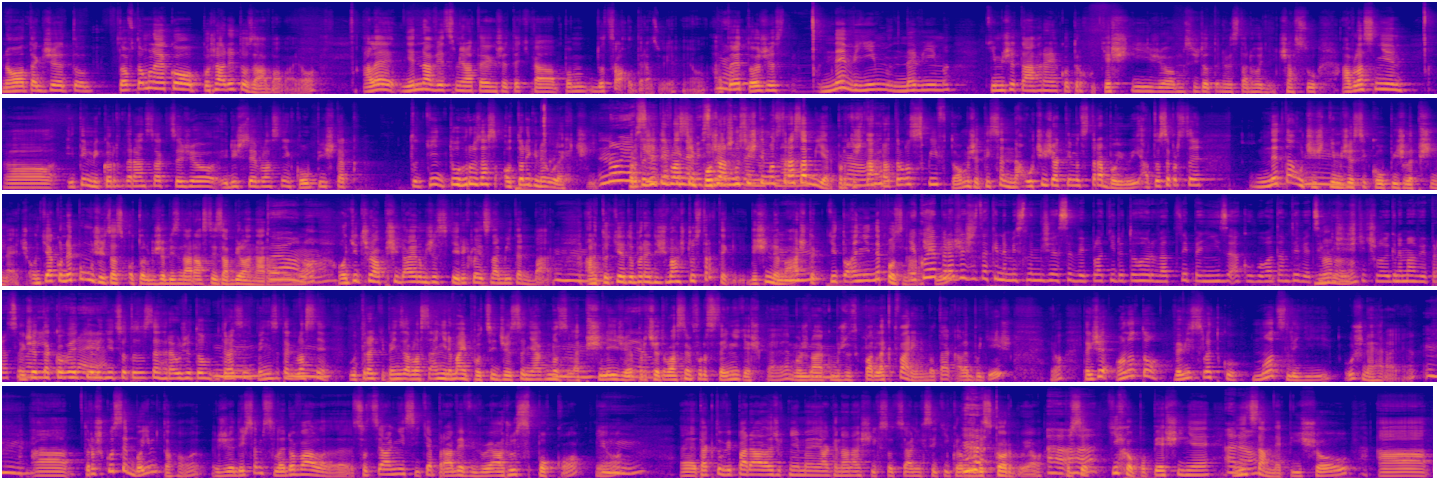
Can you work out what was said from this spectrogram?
No, takže to, to v tomhle jako pořád je to zábava, jo. Ale jedna věc mě na té hře teďka docela odrazuje, jo. A No. to je to, že nevím, nevím, tím, že ta hra je jako trochu těžší, že jo, musíš do toho investovat hodně času a vlastně uh, i ty mikrotransakce, že jo, i když si je vlastně koupíš, tak to ti, tu hru zas o tolik neulehčí. No, jasně, protože ty vlastně nemyslím, pořád musíš ty monstra zabíjet, protože No. ta hratelnost tkví v tom, že ty se naučíš, jak ty monstra bojují a to se prostě nenaučíš tím, že si koupíš lepší meč. On ti jako nepomůže zas o tolik, že bys naraz ty zabila na ranu. No? no. On ti třeba přidá jenom, že si ti rychleji nabíjí ten bar. Ale to ti je dobré, když máš tu strategii. Když ji nemáš, tak ti to ani nepoznáš. Jako je víš? pravda, že taky nemyslím, že se vyplatí do toho rvat ty peníze a kupovat tam ty věci, No, když no. ještě člověk nemá vypracovaný Takže takové ty hraje. lidi, co to zase hrajou, že to utratí Mhm. peníze, tak vlastně utratí peníze a vlastně ani nemají pocit, že se nějak moc zlepšili, že? Jo. Mhm. Protože to vlastně furt stejně těžké, možná jako můžu skpat lektvary nebo tak, ale budíš. Jo? Takže ono to ve výsledku moc lidí už nehraje. Mhm. A trošku se bojím toho, že když jsem sledoval eh, sociální sítě právě vývojářů Spoko, jo, Mhm. eh, tak to vypadá, řekněme, jak na našich sociálních sítích, kromě Discordu, jo. Aha, prostě aha. ticho po pěšině, Ano. nic tam nepíšou a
